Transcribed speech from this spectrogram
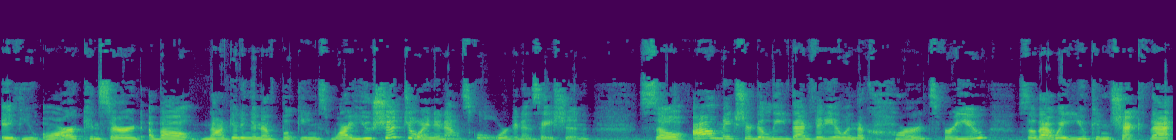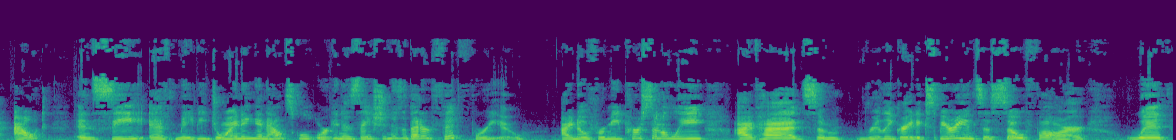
if you are concerned about not getting enough bookings, why you should join an OutSchool organization. So I'll make sure to leave that video in the cards for you so that way you can check that out and see if maybe joining an OutSchool organization is a better fit for you. I know for me personally, I've had some really great experiences so far with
